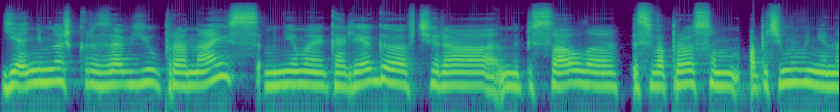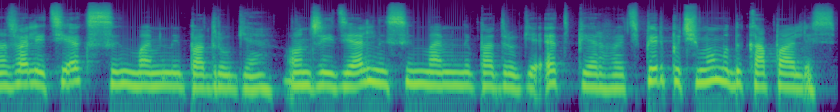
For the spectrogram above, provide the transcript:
Я немножко разовью про nice. Мне моя коллега вчера написала с вопросом, а почему вы не назвали текст «сын маминой подруги»? Он же идеальный сын маминой подруги. Это первое. Теперь почему мы докопались?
